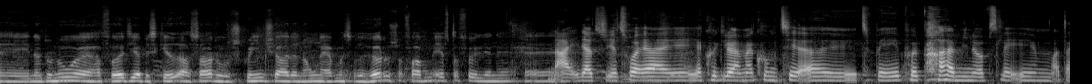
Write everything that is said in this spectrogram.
øh, når du nu øh, har fået de her beskeder, og så har du screenshotet nogle af dem, så hører du så fra dem efterfølgende? Øh, Nej, jeg, jeg tror, jeg, øh, jeg kunne ikke lade være med at kommentere øh, tilbage på et par af mine opslag, øh, og der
